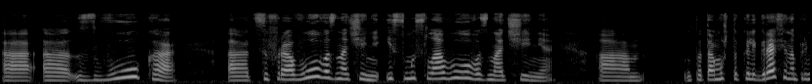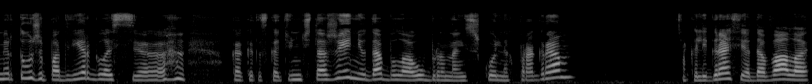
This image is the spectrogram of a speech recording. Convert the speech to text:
а, а, звука, а, цифрового значения и смыслового значения. Потому что каллиграфия, например, тоже подверглась, э, как это сказать, уничтожению, да, была убрана из школьных программ. Каллиграфия давала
